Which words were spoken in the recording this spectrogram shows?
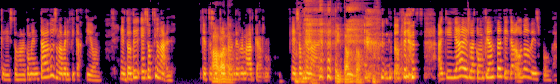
que esto no lo he comentado, es una verificación. Entonces, es opcional, que esto es ah, importante remarcarlo. Es opcional. y tanto. Entonces, aquí ya es la confianza que cada uno disponga.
